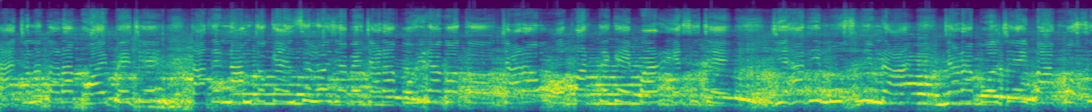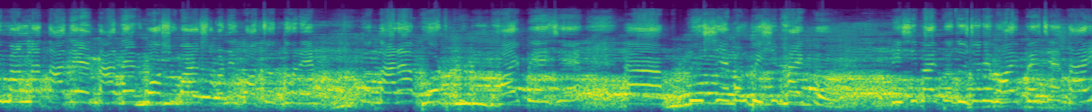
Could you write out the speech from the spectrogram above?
তার জন্য তারা ভয় পেয়েছে। তাদের নাম তো ক্যান্সেল হয়ে যাবে। যারা বহিরাগত, যারা ওপার থেকে এপার এসেছে, জেহাদি মুসলিমরা, যারা বলছে এই বা- পিসি এবং পিসি ভাইপো। পিসি ভাইপো দুজনে ভয় পেয়েছে তাই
